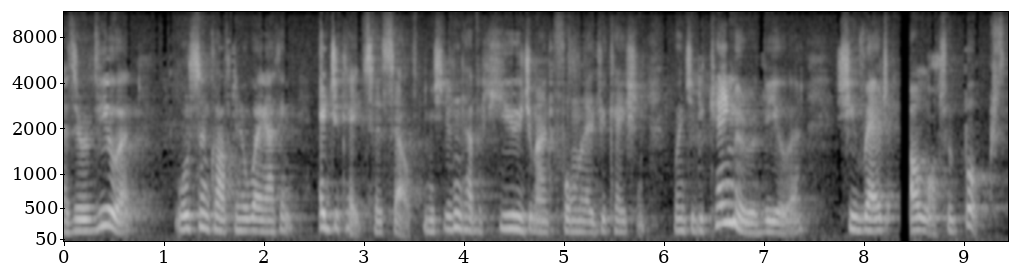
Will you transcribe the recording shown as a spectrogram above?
As a reviewer, Wollstonecraft, in a way, I think, educates herself. I mean, she didn't have a huge amount of formal education. When she became a reviewer, she read a lot of books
